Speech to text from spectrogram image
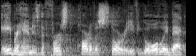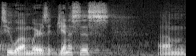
Abraham is the first part of a story. If you go all the way back to, um, where is it? Genesis. Um,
